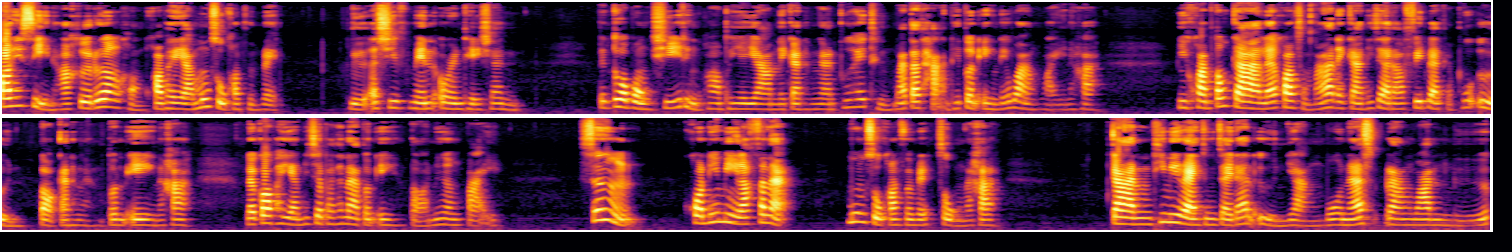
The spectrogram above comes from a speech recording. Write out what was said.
ข้อที่4นะคะคือเรื่องของความพยายามมุ่งสู่ความสำเร็จ หรือ achievement orientation เป็นตัวบ่งชี้ถึงความพยายามในการทำงานเพื่อให้ถึงมาตรฐานที่ตนเองได้วางไว้นะคะ มีความต้องการและความสามารถในการที่จะรับฟีดแบ็กจากผู้อื่น ต่อการทำงานของตนเองนะคะ แล้วก็พยายามที่จะพัฒนาตนเองต่อเนื่องไป ซึ่งคนที่มีลักษณะมุ่งสู่ความสำเร็จสูงนะคะ การที่มีแรงจูงใจด้านอื่น อย่างโบนัสรางวัล หรือ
